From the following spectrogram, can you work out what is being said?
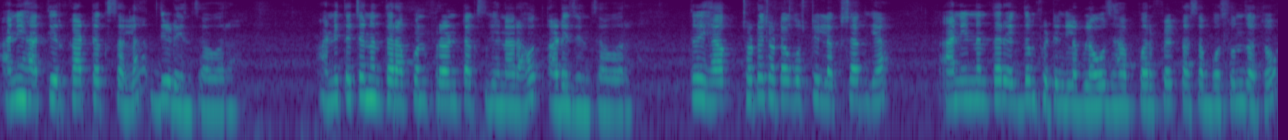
आणि हा तिरका टक्स आला दीड इंचावर. आणि त्याच्यानंतर आपण फ्रंट टक्स घेणार आहोत अडीच इंचावर. तर ह्या छोट्या छोट्या गोष्टी लक्षात घ्या. आणि नंतर एकदम फिटिंगला ब्लाऊज हा परफेक्ट असा बसून जातो.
